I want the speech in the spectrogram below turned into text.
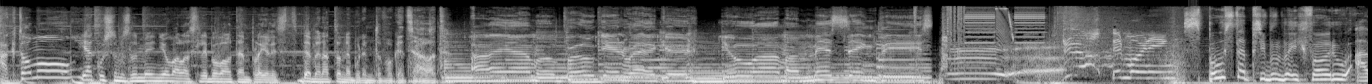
A k tomu, jak už jsem zmiňoval a sliboval ten playlist, jdeme na to, nebudem to pokecávat. I am a broken record. You are my missing piece. Good morning. Spousta přibulbých fórů a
